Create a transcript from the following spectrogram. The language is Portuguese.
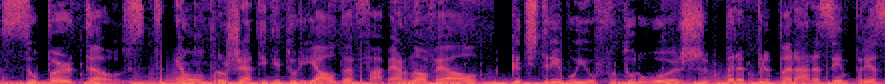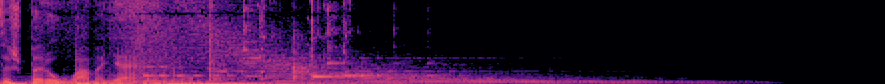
Super Toast é um projeto editorial da Faber Novel que distribui o futuro hoje para preparar as empresas para o amanhã.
